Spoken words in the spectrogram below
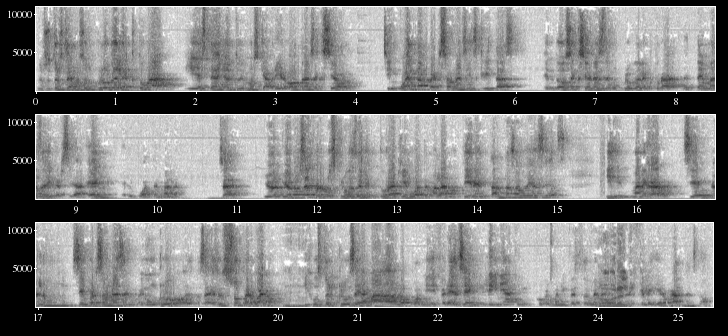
nosotros tenemos un club de lectura y este año tuvimos que abrir otra sección. 50 personas inscritas en dos secciones de un club de lectura de temas de diversidad en el Guatemala. O sea, yo, yo no sé, pero los clubes de lectura aquí en Guatemala no tienen tantas audiencias y manejar 100, 100 personas en, un club, o sea, eso es súper bueno. Y justo el club se llama Hablo por mi diferencia en línea con, con el manifiesto de que leyeron antes, ¿no?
